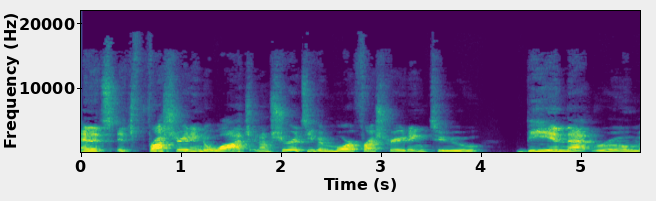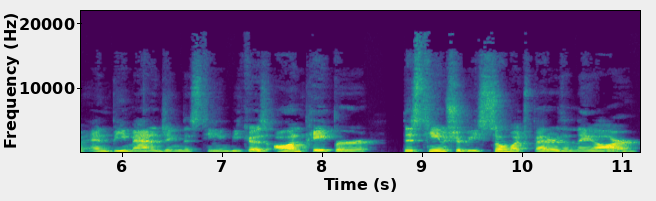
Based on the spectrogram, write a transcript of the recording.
and it's it's frustrating to watch and i'm sure it's even more frustrating to be in that room and be managing this team because on paper this team should be so much better than they are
